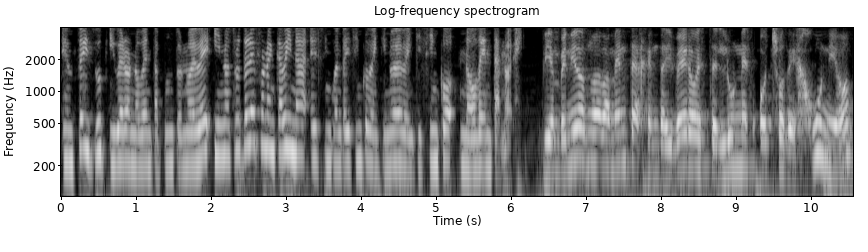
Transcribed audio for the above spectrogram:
en Facebook Ibero90.9 y nuestro teléfono en cabina el 5529-2599. Bienvenidos nuevamente a Agenda Ibero este lunes 8 de junio.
